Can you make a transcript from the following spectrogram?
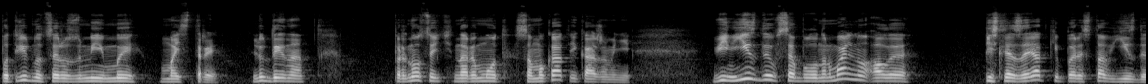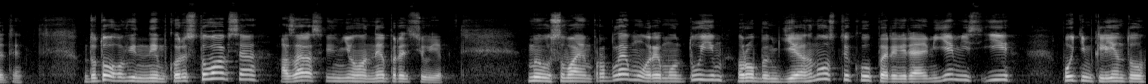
потрібно, це розуміємо ми, майстри. Людина приносить на ремонт самокат і каже мені: він їздив, все було нормально, але після зарядки перестав їздити. До того він ним користувався, а зараз він в нього не працює. Ми усуваємо проблему, ремонтуємо, робимо діагностику, перевіряємо ємність і потім клієнту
